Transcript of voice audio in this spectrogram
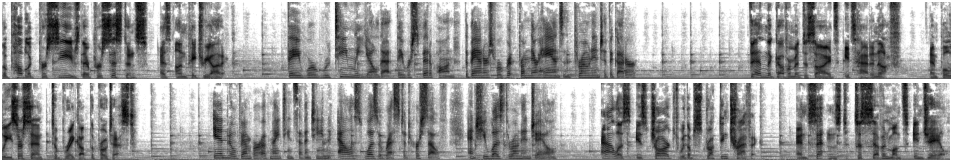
the public perceives their persistence as unpatriotic. They were routinely yelled at, they were spit upon, the banners were ripped from their hands and thrown into the gutter. Then the government decides it's had enough, and police are sent to break up the protest. In November of 1917, Alice was arrested herself and she was thrown in jail. Alice is charged with obstructing traffic and sentenced to seven months in jail.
